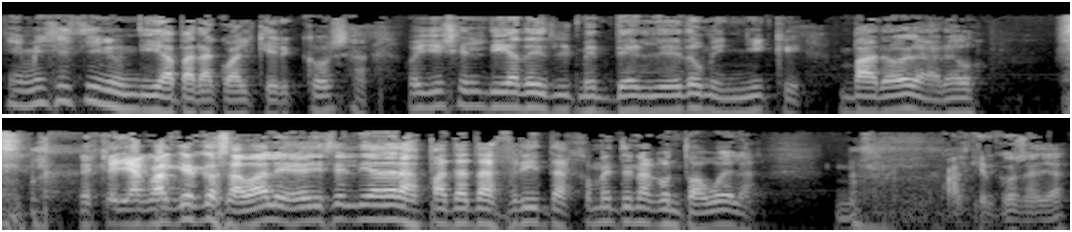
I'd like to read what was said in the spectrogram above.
Y me tiene un día para cualquier cosa. Hoy es el día del, del dedo meñique. Varólaro. Es que ya cualquier cosa, vale. Hoy es el día de las patatas fritas. Cómete una con tu abuela. cualquier cosa ya.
